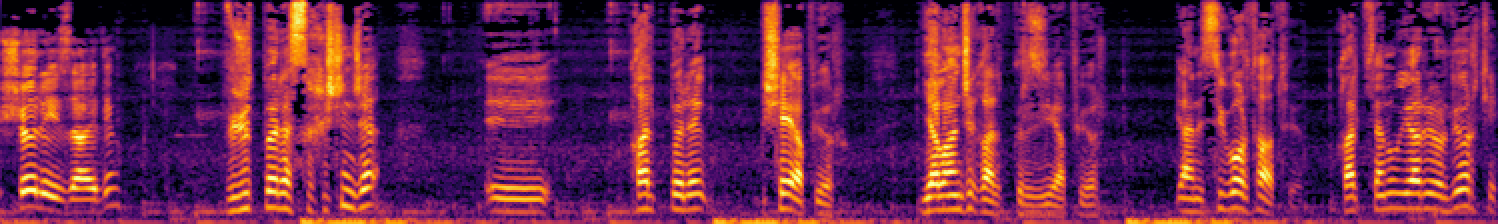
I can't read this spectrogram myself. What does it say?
şöyle izah edeyim. Vücut böyle sıkışınca e, kalp böyle bir şey yapıyor. Yalancı kalp krizi yapıyor. Yani sigorta atıyor. Kalp seni uyarıyor diyor ki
